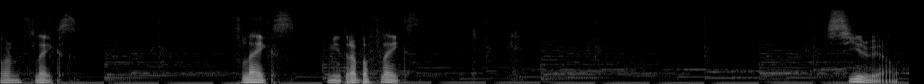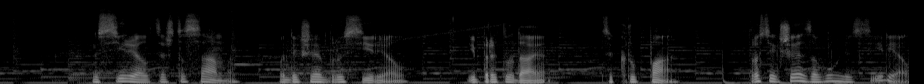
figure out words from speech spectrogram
Cornflakes. Flakes. Мені треба flakes. Cereal. Ну, cereal це ж то саме. От якщо я беру cereal і перекладаю, це крупа. Просто якщо я загуглю cereal,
